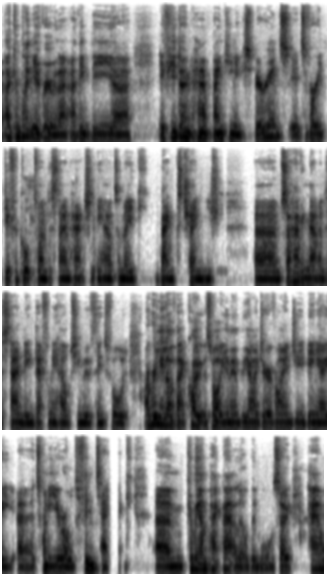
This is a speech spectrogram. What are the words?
I completely agree with that. I think the uh, if you don't have banking experience, it's very difficult to understand actually how to make banks change. Um, so having that understanding definitely helps you move things forward. I really love that quote as well. You know, the idea of ING being a, a 20 year old fintech. Um, can we unpack that a little bit more? So how,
